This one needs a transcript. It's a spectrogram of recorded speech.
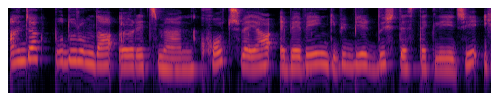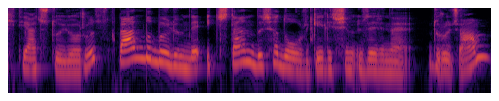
Ancak bu durumda öğretmen, koç veya ebeveyn gibi bir dış destekleyiciye ihtiyaç duyuyoruz. Ben bu bölümde içten dışa doğru gelişim üzerine duracağım.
